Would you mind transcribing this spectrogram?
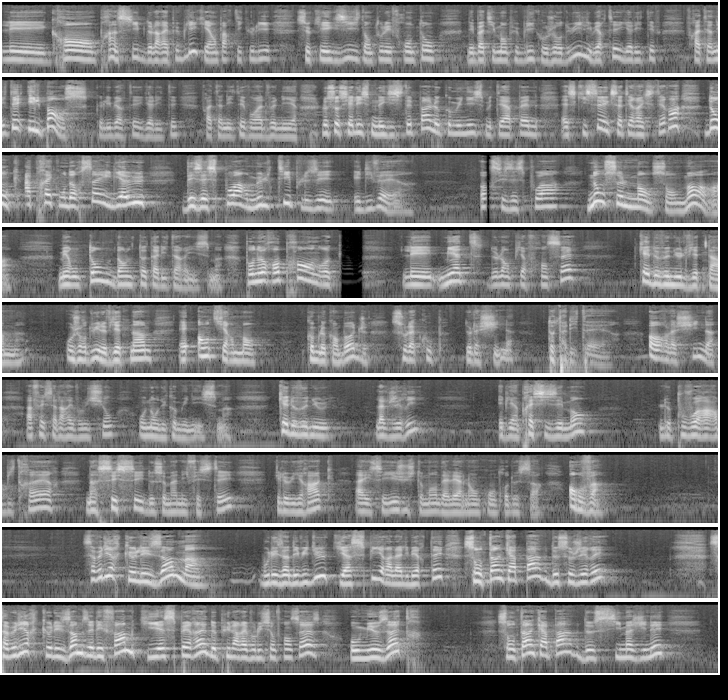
les grands principes de la République, et en particulier ce qui existe dans tous les frontons des bâtiments publics aujourd'hui, liberté, égalité, fraternité. Il pense que liberté, égalité, fraternité vont advenir. Le socialisme n'existait pas, le communisme était à peine esquissé, etc., etc. Donc, après Condorcet, il y a eu des espoirs multiples et, divers. Or, ces espoirs, non seulement sont morts, mais on tombe dans le totalitarisme. Pour ne reprendre que les miettes de l'Empire français, qu'est devenu le Vietnam? Aujourd'hui, le Vietnam est entièrement, comme le Cambodge, sous la coupe de la Chine totalitaire. Or, la Chine a fait sa révolution au nom du communisme. Qu'est devenu l'Algérie? Eh bien, précisément, le pouvoir arbitraire n'a cessé de se manifester et le Irak a essayé justement d'aller à l'encontre de ça, en vain. Ça veut dire que les hommes ou les individus qui aspirent à la liberté sont incapables de se gérer Ça veut dire que les hommes et les femmes qui espéraient depuis la Révolution française au mieux-être sont incapables de s'imaginer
